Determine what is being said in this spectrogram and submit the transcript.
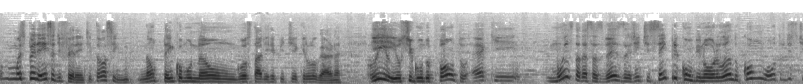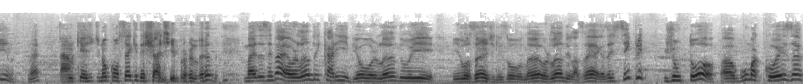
uma experiência diferente. Então, assim, não tem como não gostar de repetir aquele lugar, né? E o segundo ponto é que muitas dessas vezes a gente sempre combinou Orlando com um outro destino, né? Tá. Porque a gente não consegue deixar de ir para Orlando, mas assim, ah, é Orlando e Caribe, ou Orlando e, e Los Angeles, ou Orla- Orlando e Las Vegas. A gente sempre juntou alguma coisa,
